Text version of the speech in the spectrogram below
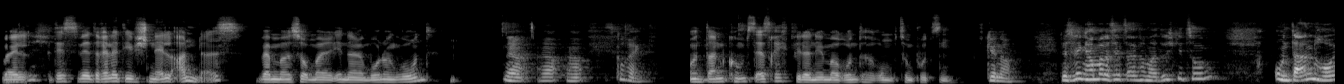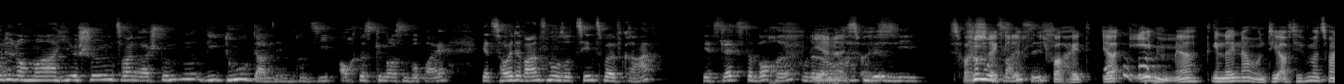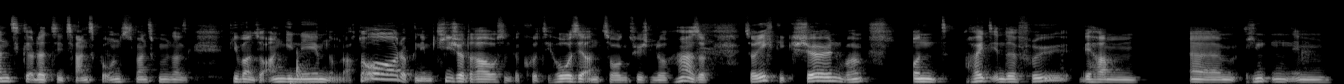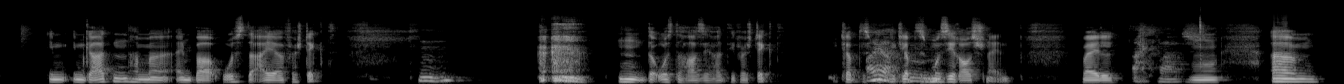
Weil richtig. das wird relativ schnell anders, wenn man so mal in einer Wohnung wohnt. Ja, ja, ja, ist korrekt. Und dann kommst du erst recht wieder nicht mehr rundherum zum Putzen. Genau. Deswegen haben wir das jetzt einfach mal durchgezogen. Und dann heute nochmal hier schön zwei, drei Stunden, wie du dann im Prinzip auch das genossen. Wobei, jetzt heute waren es nur so 10, 12 Grad. jetzt letzte Woche oder Ja, nein, hatten wir irgendwie. Das war 25? schrecklich. Ich war heute, ja, eben, ja, genau. Und die auf die 25 oder die 20 bei uns, 20, 25, die waren so angenehm. Und man dachte, oh, da bin ich im T-Shirt raus und eine kurze Hose anzogen zwischendurch. Also so richtig schön. Und heute in der Früh, wir haben ähm, hinten im, im, im Garten haben wir ein paar Ostereier versteckt. Mhm. Hm, Der Osterhase hat die versteckt. Ich glaube, das, Ah ja, ich glaub, das mhm. muss ich rausschneiden. Weil Ach Quatsch. Mhm. Ähm,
